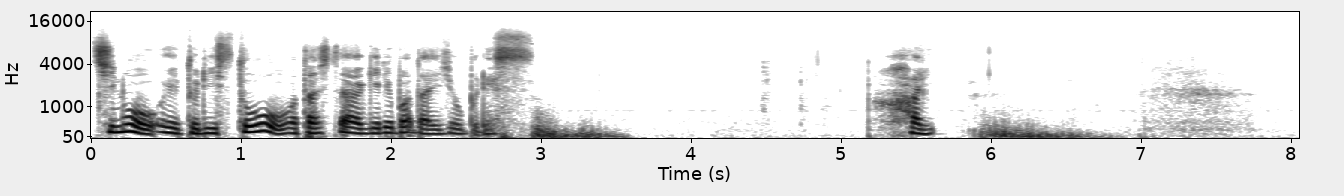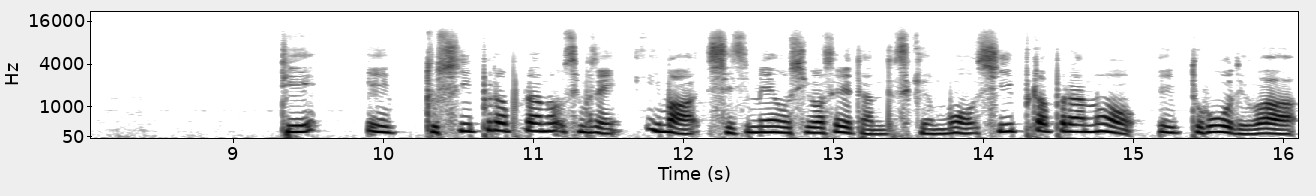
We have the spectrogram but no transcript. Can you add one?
値の、えっと、リストを渡してあげれば大丈夫です。はい。で、えっと、C++ の、すみません、今説明をし忘れたんですけども、C++ の、えっと、方では、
